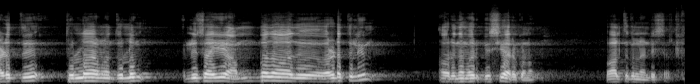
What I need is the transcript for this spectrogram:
அடுத்து துள்ளாமத்துள்ளும் ரிலீஸ் ஆகி ஐம்பதாவது வருடத்துலையும் அவர் இந்த மாதிரி பிஸியாக இருக்கணும். வாழ்த்துக்கள் நன்றி சார்.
